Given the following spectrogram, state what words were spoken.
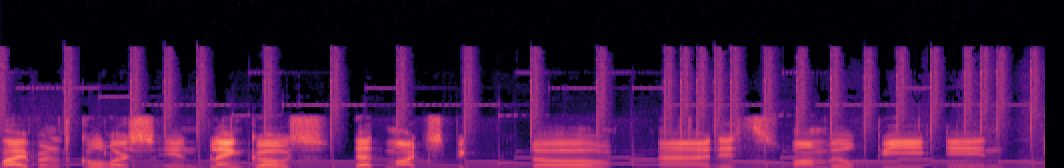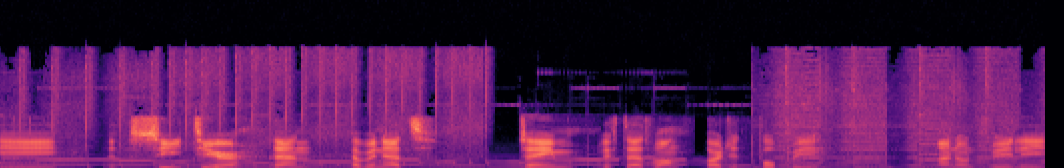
vibrant colors in Blankos that much, so uh, this one will be in the, C tier. Then cabinet, same with that one. Sergeant Poppy, I don't really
